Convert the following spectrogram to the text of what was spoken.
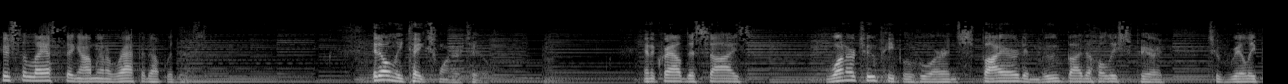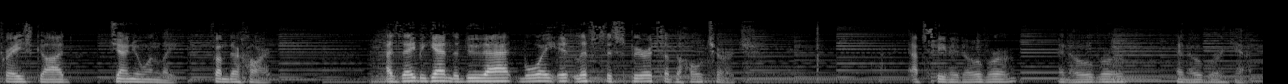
Here's the last thing. I'm going to wrap it up with this. It only takes one or two. In a crowd this size, one or two people who are inspired and moved by the Holy Spirit to really praise God genuinely from their heart. As they begin to do that, boy, it lifts the spirits of the whole church. I've seen it over and over and over again.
